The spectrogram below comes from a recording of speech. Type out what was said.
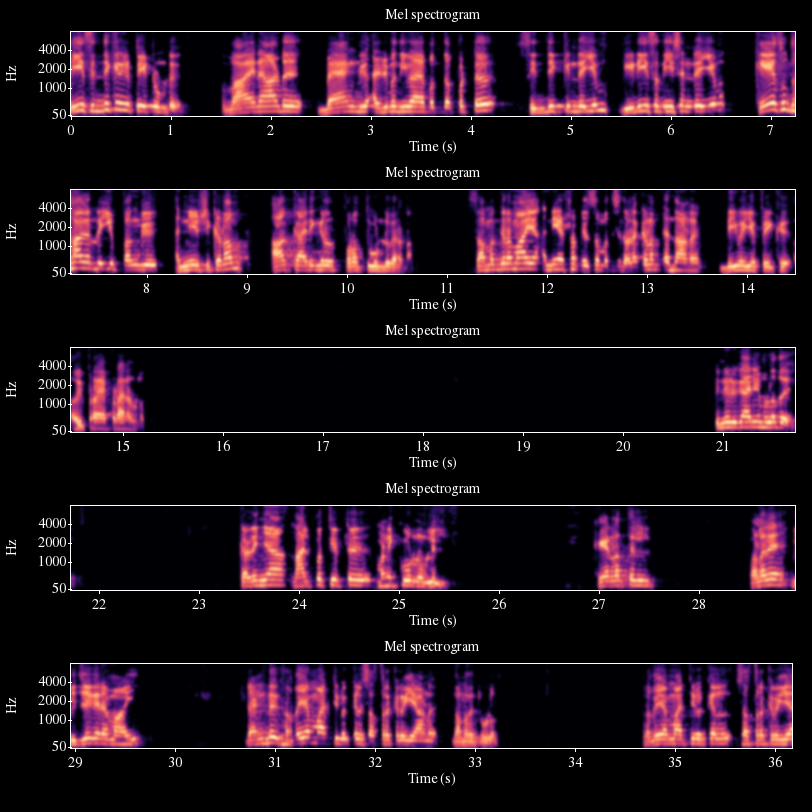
ടി സിദ്ദിഖിന് കിട്ടിയിട്ടുണ്ട്. വയനാട് ബാങ്ക് അഴിമതിയുമായി ബന്ധപ്പെട്ട് സിദ്ദിഖിന്റെയും വി ഡി സതീശന്റെയും കെ സുധാകരന്റെയും പങ്ക് അന്വേഷിക്കണം. ആ കാര്യങ്ങൾ പുറത്തു കൊണ്ടുവരണം. സമഗ്രമായ അന്വേഷണം ഇത് സംബന്ധിച്ച് നടക്കണം എന്നാണ് ഡിവൈഎഫ്ഐക്ക് അഭിപ്രായപ്പെടാനുള്ളത്. പിന്നെ ഒരു കാര്യമുള്ളത്. കഴിഞ്ഞ നാൽപ്പത്തിയെട്ട് മണിക്കൂറിനുള്ളിൽ കേരളത്തിൽ വളരെ വിജയകരമായി രണ്ട് ഹൃദയം മാറ്റിവെക്കൽ ശസ്ത്രക്രിയയാണ് നടന്നിട്ടുള്ളത്. ഹൃദയം മാറ്റിവെക്കൽ ശസ്ത്രക്രിയ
